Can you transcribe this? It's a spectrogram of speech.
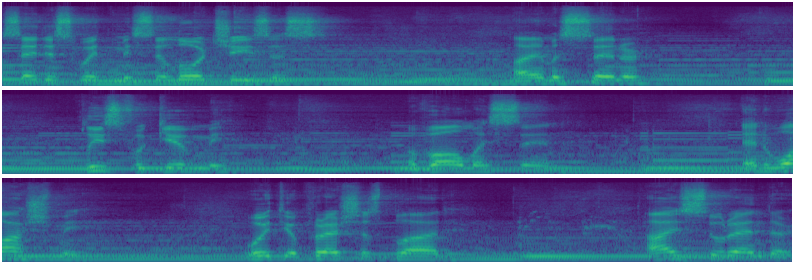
Say this with me. Say, Lord Jesus, I am a sinner. Please forgive me of all my sin. and wash me with your precious blood. I surrender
